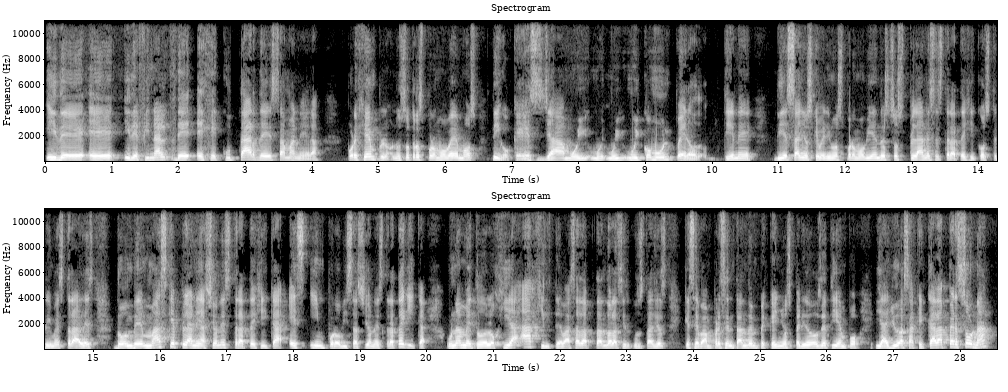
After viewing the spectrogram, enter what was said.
y de, eh, y de final, de ejecutar de esa manera. Por ejemplo, nosotros promovemos, digo que es ya muy, muy, muy, muy común, pero tiene 10 años que venimos promoviendo estos planes estratégicos trimestrales, donde más que planeación estratégica es improvisación estratégica, una metodología ágil, te vas adaptando a las circunstancias que se van presentando en pequeños periodos de tiempo y ayudas a que cada persona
